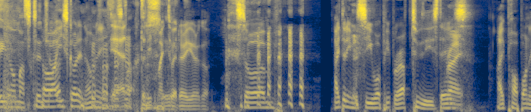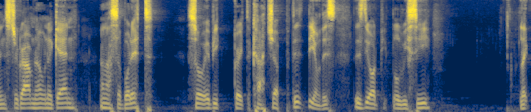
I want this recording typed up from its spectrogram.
Elon Musk's in oh, charge. he's got it now. hasn't he? yeah, Fuck's deleted my. Twitter a year ago. So um, I don't even see what people are up to these days. Right. I pop on Instagram now and again, and that's about it. So it'd be great to catch up. Th- You know, this there's the odd people we see, like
